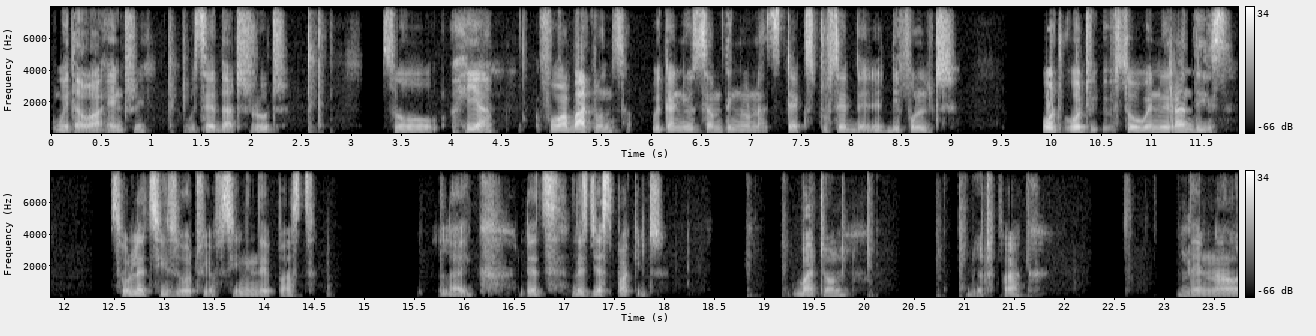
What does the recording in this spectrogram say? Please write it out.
with our entry we said that root. So here for our buttons we can use something known as text to set the default what what so when we run this so let's use what we have seen in the past. Like let's let's just pack it. Button dot pack. Then now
